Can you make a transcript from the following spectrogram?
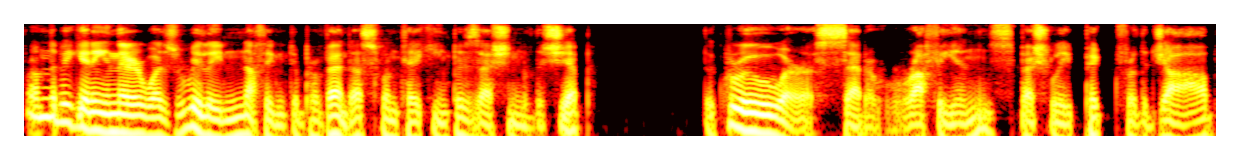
From the beginning there was really nothing to prevent us from taking possession of the ship. The crew were a set of ruffians specially picked for the job.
